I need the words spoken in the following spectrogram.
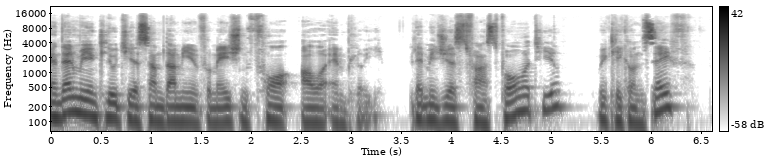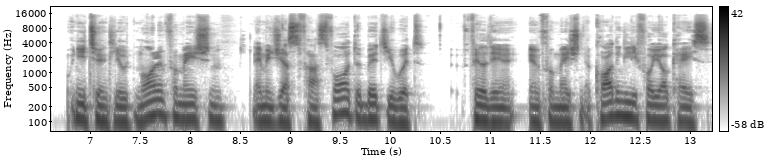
And then we include here some dummy information for our employee. Let me just fast forward here. We click on save. We need to include more information. Let me just fast forward a bit. You would fill the information accordingly for your case.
